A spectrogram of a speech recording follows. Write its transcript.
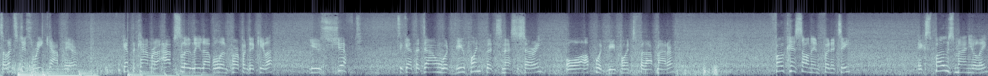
So let's just recap here. Get the camera absolutely level and perpendicular. Use shift to get the downward viewpoint that's necessary, or upward viewpoint for that matter. Focus on infinity. Expose manually.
